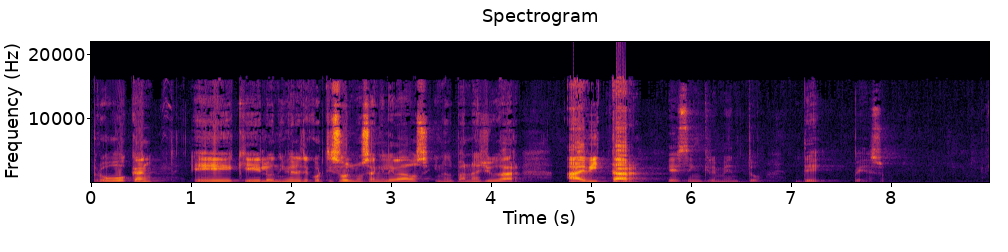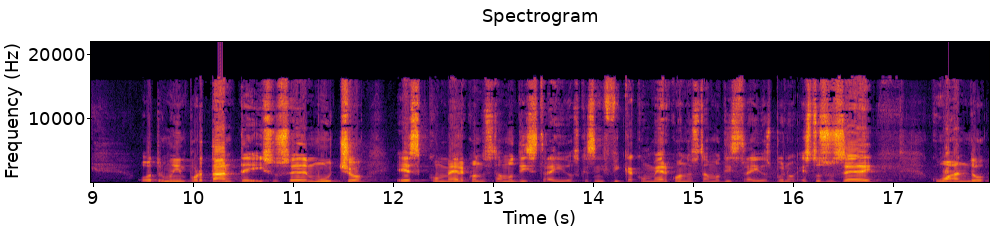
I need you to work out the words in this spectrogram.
provocan eh, que los niveles de cortisol no sean elevados y nos van a ayudar a evitar ese incremento de peso. Otro muy importante y sucede mucho es comer cuando estamos distraídos. ¿Qué significa comer cuando estamos distraídos? Bueno, esto sucede cuando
